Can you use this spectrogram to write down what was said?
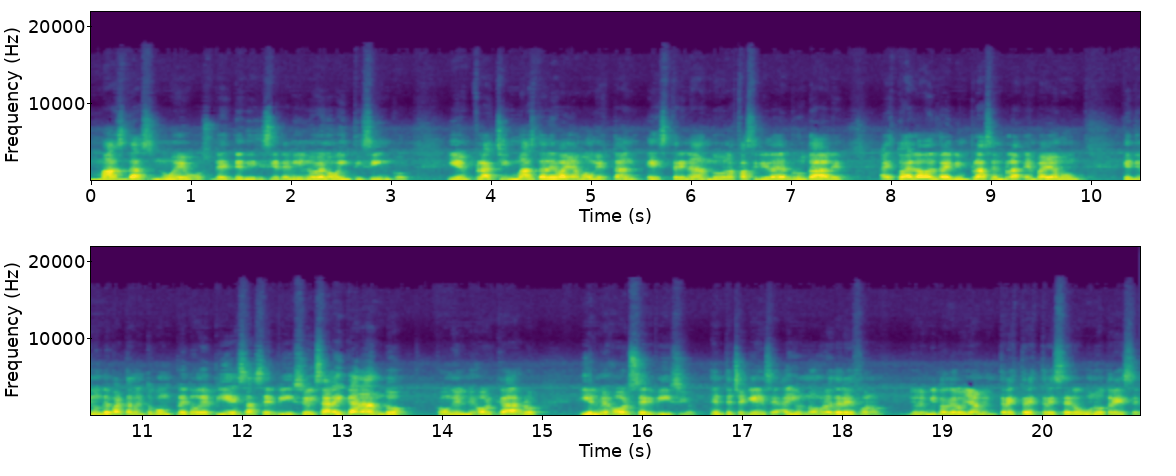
Mazdas nuevos desde 17.995 y en Flagship Mazda de Bayamón están estrenando unas facilidades brutales, a esto es al lado del Driving Plaza en, en Bayamón, que tiene un departamento completo de piezas, servicios y sales ganando con el mejor carro y el mejor servicio. Gente, chequense. Hay un número de teléfono. Yo le invito a que lo llamen. 333-0113.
